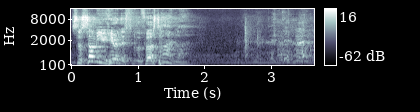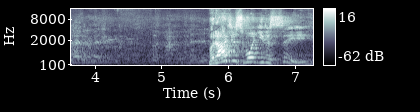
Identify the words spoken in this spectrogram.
So some of you hearing this for the first time, like, But I just want you to see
